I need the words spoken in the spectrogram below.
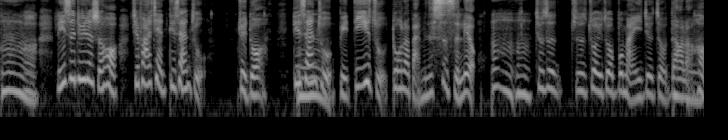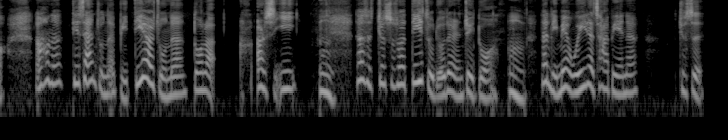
嗯啊，离职率的时候就发现第三组最多。第三组比第一组多了百分之四十六，嗯嗯，就是就是做一做不满意就走掉了哈。然后呢，第三组呢比第二组呢多了二十一，嗯，但是就是说第一组留的人最多，嗯，那里面唯一的差别呢，就是。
